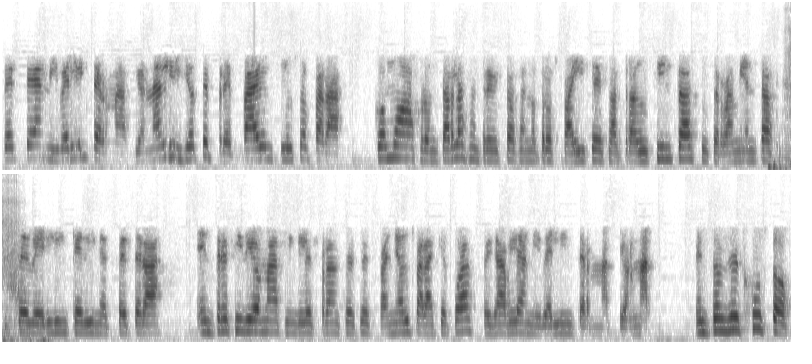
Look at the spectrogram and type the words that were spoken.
vete a nivel internacional y yo te preparo incluso para cómo afrontar las entrevistas en otros países, a traducir todas tus herramientas, tu CV, LinkedIn, etcétera, en tres idiomas, inglés, francés, español, para que puedas pegarle a nivel internacional. Entonces, justo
